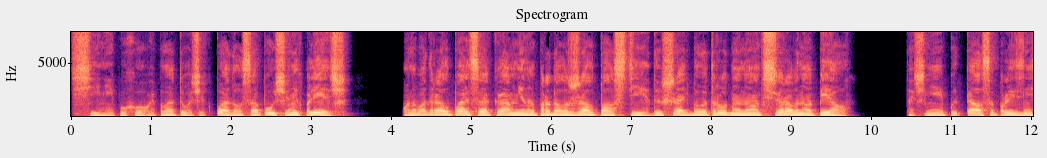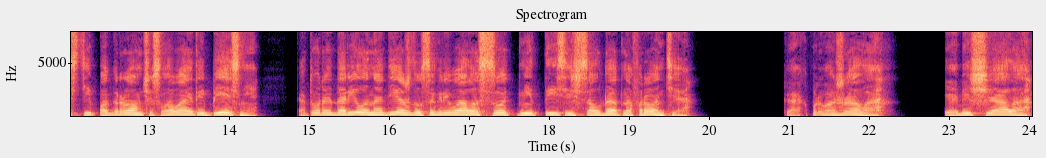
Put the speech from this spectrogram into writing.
Синий пуховый платочек падал с опущенных плеч. Он ободрал пальцы о камни, но продолжал ползти. Дышать было трудно, но он все равно пел. Точнее, пытался произнести погромче слова этой песни, которая дарила надежду, согревала сотни тысяч солдат на фронте. Как провожала и обещала,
